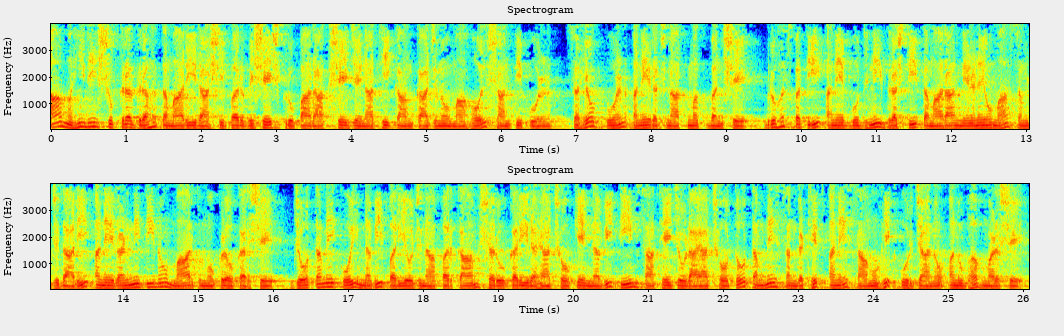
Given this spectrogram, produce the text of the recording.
આ મહિને શુક્ર ગ્રહ તમારી રાશિ પર વિશેષ કૃપા રાખશે, જેનાથી કામકાજનો માહોલ શાંતિપૂર્ણ, સહયોગપૂર્ણ અને રચનાત્મક બનશે. બૃહસ્પતિ અને બુધની દ્રષ્ટિ તમારા નિર્ણયોમાં સમજદારી અને રણનીતિનો માર્ગ મોકળો કરશે. જો તમે કોઈ નવી પરિયોજના પર કામ શરૂ કરી રહ્યા છો કે નવી ટીમ સાથે જોડાયા છો, તો તમને સંગઠિત અને સામૂહિક ઉર્જાનો અનુભવ મળશે.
